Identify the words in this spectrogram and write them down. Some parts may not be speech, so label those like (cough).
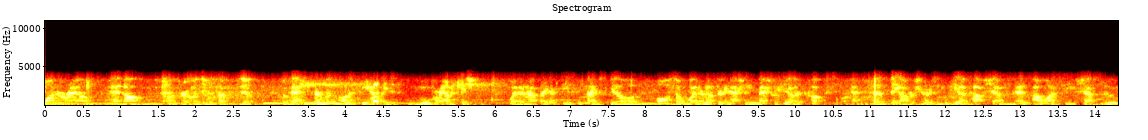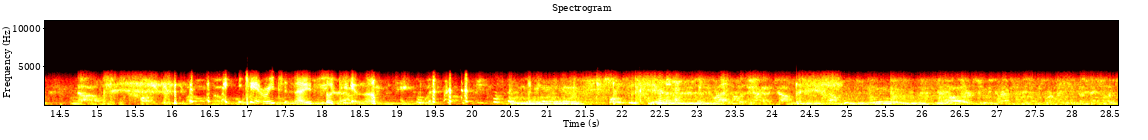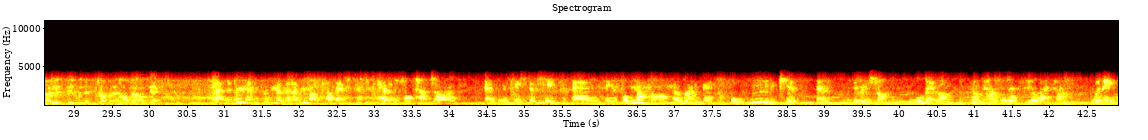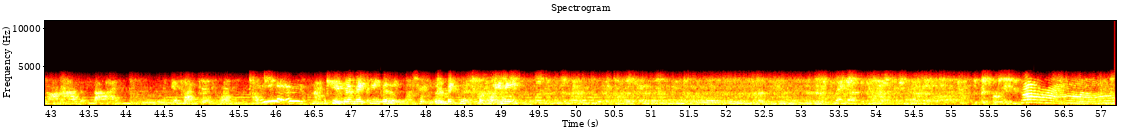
wander around, and I'll come through and give you stuff to do. Okay? I really want to see how they just move around the kitchen, whether or not they have decent knife skills, also whether or not they're going to actually mesh with the other cooks. Okay? There's big opportunities to compete on top chefs, and I want to see chefs who not only can cook, but also... (laughs) you can't reach it now. He's still figure kicking though. can take the win competition. (laughs) Right, I got a job to do. (laughs) they sort of tell you to and then jump in and help out, okay? I've never been to that I'm from South Having a full-time job as an executive chef and being a full-time mom, I run back and forth between the kids and the restaurant all day long. Sometimes I don't feel like I'm winning on either side. If I did win top chef, my kids they're making the, they're making the tortellini. You make sure to leave. Ah.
